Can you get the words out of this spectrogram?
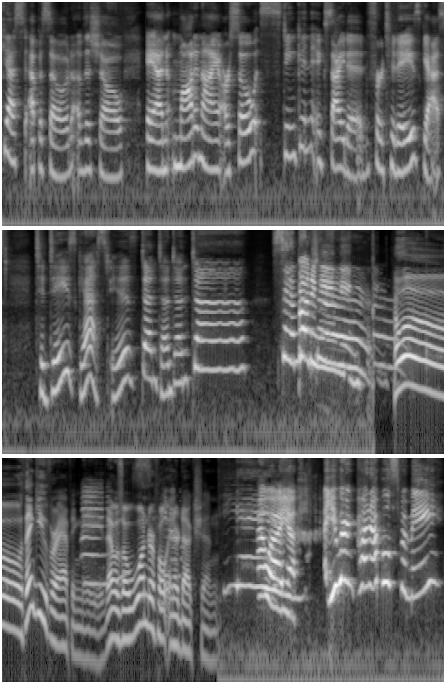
guest episode of this show. And Maude and I are so stinking excited for today's guest. Today's guest is dun dun dun dun. Sam Bunny! Hello! Thank you for having me. That was a wonderful introduction. Yay! How are you? Are you wearing pineapples for me?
